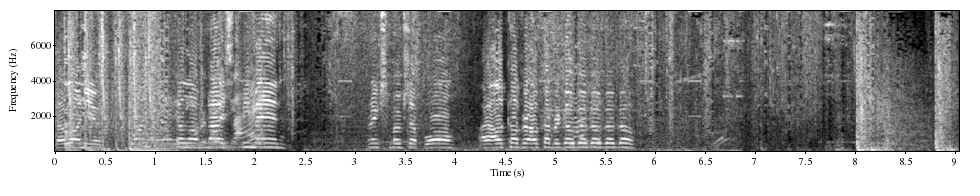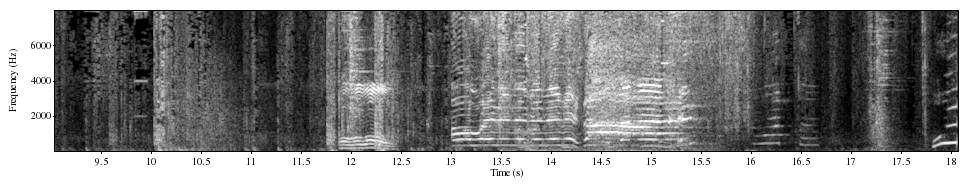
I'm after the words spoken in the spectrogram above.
Fell on you. Kill him. Nice. Be man. Running smokes up wall. I- I'll cover. I'll cover. Go, go, go, go, go. Whoa, whoa, whoa. Oh, wait, wait, wait, wait, wait, wait. Ah! Woo!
